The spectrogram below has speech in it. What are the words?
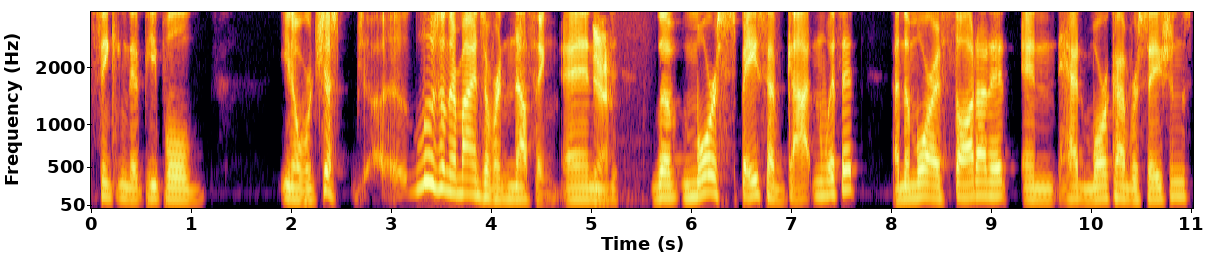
thinking that people, you know, were just uh, losing their minds over nothing. And Yeah. the more space I've gotten with it, and the more I've thought on it and had more conversations.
